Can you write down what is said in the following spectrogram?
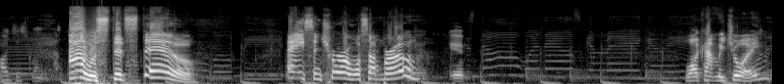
I just went. I was stood still. Hey, Centurion, what's up, bro? Yep. Why can't we join?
